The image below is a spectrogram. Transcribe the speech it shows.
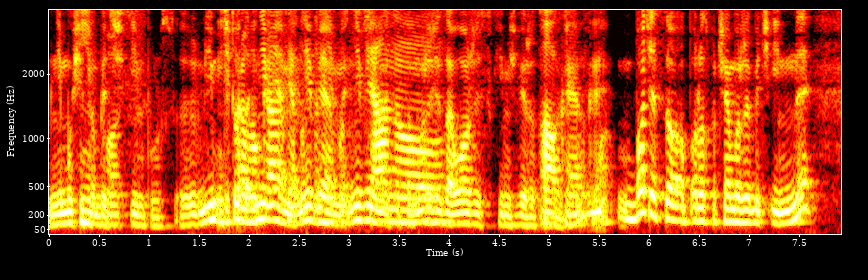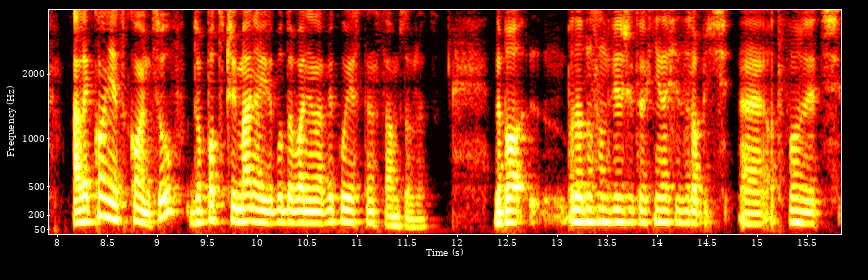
nie musi Impuls. to być impuls. Yy, Im, Jakieś tutaj nie wiemy, nie wiemy, nie wiemy co to. Może się założyć z kimś, wiesz o co Okej, chodzi. okej. No, Bodziec do rozpoczęcia może być inny, ale koniec końców do podtrzymania i zbudowania nawyku jest ten sam wzorzec. No bo podobno są dwie rzeczy, których nie da się zrobić. E, otworzyć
